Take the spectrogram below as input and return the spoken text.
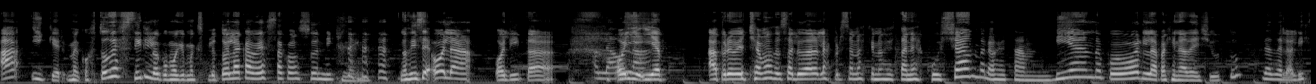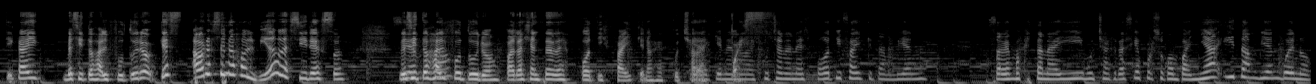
a Iker. Me costó decirlo, como que me explotó la cabeza con su nickname. Nos dice, hola, Olita. Hola, Oye, hola. y ap- aprovechamos de saludar a las personas que nos están escuchando, nos están viendo por la página de YouTube, desde la holística, y besitos al futuro. Que es, ahora se nos olvida decir eso. Besitos al futuro para gente de Spotify que nos escucha Y a quienes nos escuchan en Spotify, que también sabemos que están ahí. Muchas gracias por su compañía. Y también, bueno,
